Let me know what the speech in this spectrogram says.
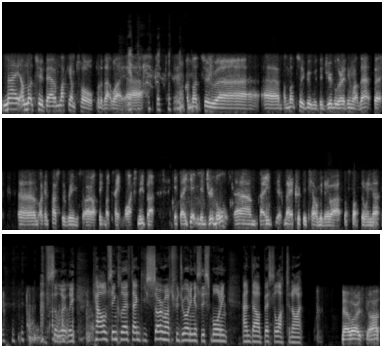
Mate, I'm not too bad. I'm lucky I'm tall. Put it that way. Yep. Uh, I'm not too. Uh, uh, I'm not too good with the dribble or anything like that. But um, I can touch the rim, so I think my team likes me. But if they get me to dribble, um, they they quickly tell me to uh, stop doing that. Absolutely, Callum Sinclair. Thank you so much for joining us this morning, and uh, best of luck tonight. No worries, guys.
